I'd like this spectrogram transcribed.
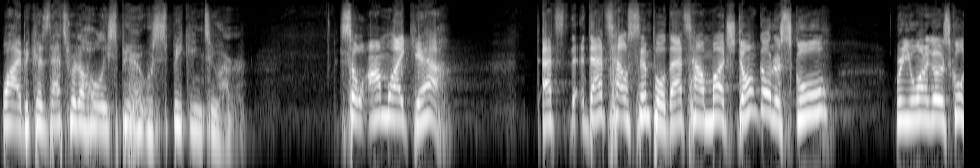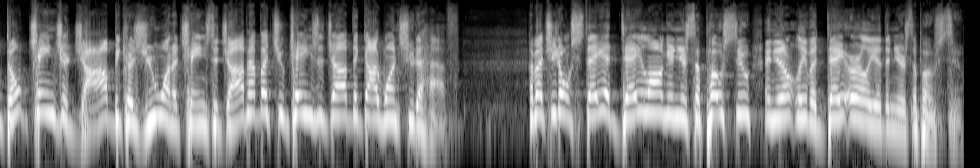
Why? Because that's where the Holy Spirit was speaking to her. So I'm like, yeah, that's, that's how simple, that's how much. Don't go to school where you want to go to school. Don't change your job because you want to change the job. How about you change the job that God wants you to have? How about you don't stay a day longer than you're supposed to, and you don't leave a day earlier than you're supposed to?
